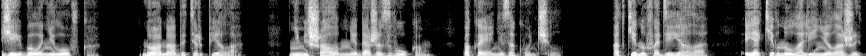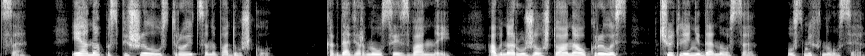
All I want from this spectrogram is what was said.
Ей было неловко. Но она дотерпела, не мешала мне даже звуком, пока я не закончил. Откинув одеяло, я кивнул Алине ложиться, и она поспешила устроиться на подушку. Когда вернулся из ванной, обнаружил, что она укрылась чуть ли не до носа. Усмехнулся.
